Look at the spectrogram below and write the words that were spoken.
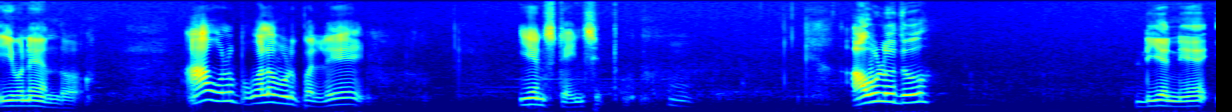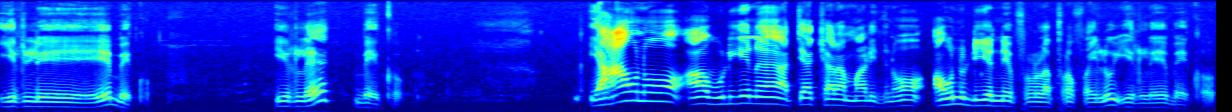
ಇವನೇ ಅಂದು. ಆ ಉಳುಪು ಒಲ ಉಡುಪಲ್ಲಿ ಏನು ಸ್ಟೈನ್ಸ್ ಇತ್ತು? ಅವಳದು ಡಿ ಎನ್ ಎ ಇರಲೇಬೇಕು. ಇರಲೇಬೇಕು. ಯಾವನು ಆ ಹುಡುಗಿನ ಅತ್ಯಾಚಾರ ಮಾಡಿದನೋ ಅವನು ಡಿ ಎನ್ ಎ ಪ್ರೊಲ, ಪ್ರೊಫೈಲು ಇರಲೇಬೇಕು.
